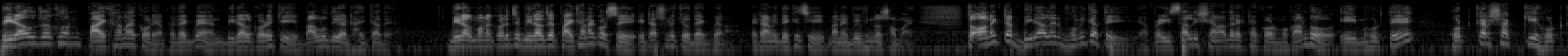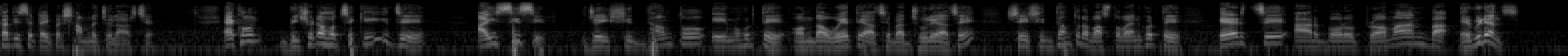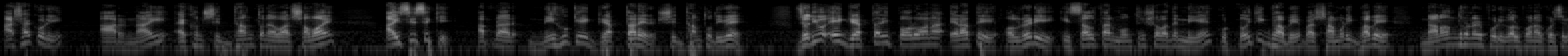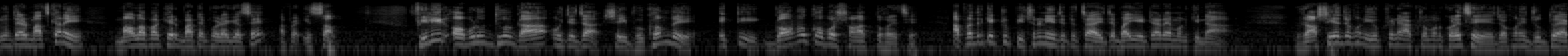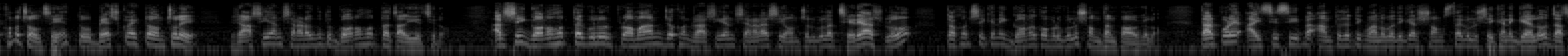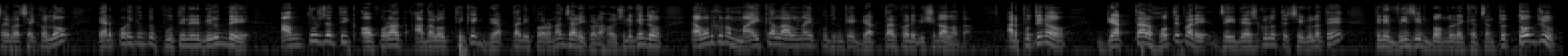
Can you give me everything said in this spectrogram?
বিড়াল যখন পায়খানা করে, আপনি দেখবেন বিড়াল করে কি, বালু দিয়া ঢাইকা দেয়। বিড়াল মনে করে যে বিড়াল যে পায়খানা করছে, এটা আসলে কেউ দেখবে না। এটা আমি দেখেছি মানে বিভিন্ন সময়। তো অনেকটা বিড়ালের ভূমিকাতেই আপনার ইসালি সেনাদের একটা কর্মকাণ্ড, এই মুহূর্তে হোটকার সাক্ষী হোটকা দিছে টাইপের সামনে চলে আসছে। এখন বিষয়টা হচ্ছে কি যে, আইসিসির যেই সিদ্ধান্ত এই মুহূর্তে অন দ্য ওয়েতে আছে বা ঝুলে আছে, সেই সিদ্ধান্তটা বাস্তবায়ন করতে এর চেয়ে আর বড় প্রমাণ বা এভিডেন্স আশা করি আর নাই এখন সিদ্ধান্ত নেওয়ার সময়। আইসিসি কি আপনার নেহুকে গ্রেপ্তারের সিদ্ধান্ত দিবে? যদিও এই গ্রেপ্তারি পরোয়ানা এড়াতে অলরেডি ইসাল তার মন্ত্রিসভাদের নিয়ে কূটনৈতিকভাবে বা সামরিকভাবে নানান ধরনের পরিকল্পনা করেছিল। কিন্তু এর মাঝখানে মাওলাপাকের বাটে পড়ে গেছে আপনার ইসাল। ফিলির অবরুদ্ধ গা ওই যে যা, সেই ভূখণ্ডে একটি গণকবর শনাক্ত হয়েছে। আপনাদেরকে একটু পিছনে নিয়ে যেতে চাই যে ভাই এটার এমন কি? না। রাশিয়া যখন ইউক্রেনে আক্রমণ করেছে, যখন এই যুদ্ধ এখনও চলছে, তো বেশ কয়েকটা অঞ্চলে রাশিয়ান সেনারাও কিন্তু গণহত্যা চালিয়েছিল। আর সেই গণহত্যাগুলোর প্রমাণ যখন রাশিয়ান সেনারা সেই অঞ্চলগুলো ছেড়ে আসলো, তখন সেখানে গণকবরগুলো সন্ধান পাওয়া গেল। তারপরে আইসিসি বা আন্তর্জাতিক মানবাধিকার সংস্থাগুলো সেখানে গেল, যাচাই বাছাই করল। এরপরে কিন্তু পুতিনের বিরুদ্ধে আন্তর্জাতিক অপরাধ আদালত থেকে গ্রেপ্তারি পরোয়ানা জারি করা হয়েছিল। কিন্তু এমন কোনো মাইকা লাল নাই পুতিনকে গ্রেপ্তার করে বিষয়টা আলাদা। আর পুতিনও গ্রেপ্তার হতে পারে যেই দেশগুলোতে, সেগুলোতে তিনি ভিজিট বন্ধ রেখেছেন। তো তদ্রূপ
